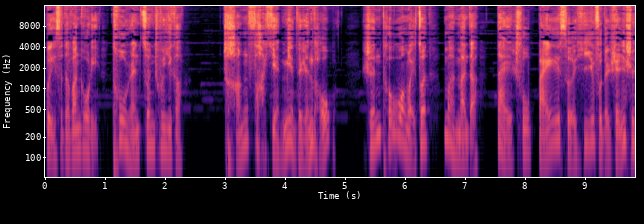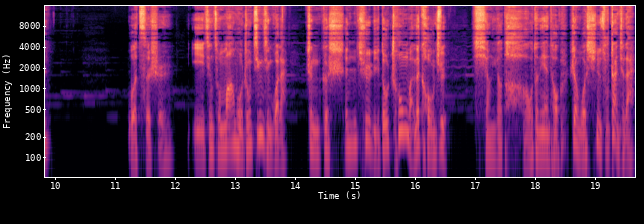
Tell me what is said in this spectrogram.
鬼字的弯钩里突然钻出一个长发掩面的人头，人头往外钻，慢慢的带出白色衣服的人身。我此时已经从麻木中惊醒过来，整个身躯里都充满了恐惧，想要逃的念头让我迅速站起来。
